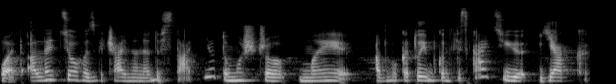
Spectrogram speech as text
От але цього звичайно недостатньо, тому що ми адвокатуємо конфіскацію як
